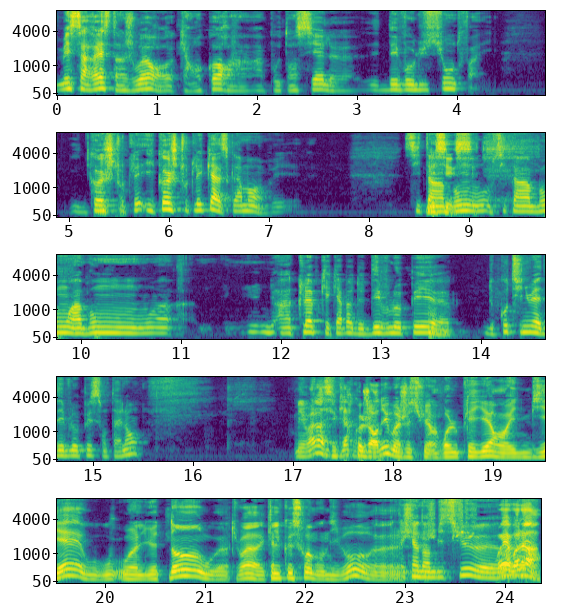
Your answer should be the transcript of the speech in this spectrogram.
mais ça reste un joueur qui a encore un, potentiel d'évolution. Enfin, il coche toutes les, il coche toutes les cases, clairement. Si tu as, un bon, si as un bon, un bon, un, club qui est capable de développer, euh, de continuer à développer son talent. Mais voilà, c'est clair qu'aujourd'hui, moi, je suis un role player en NBA ou, un lieutenant ou euh, tu vois, quel que soit mon niveau. Euh, quelqu'un d'ambitieux. ouais, voilà,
